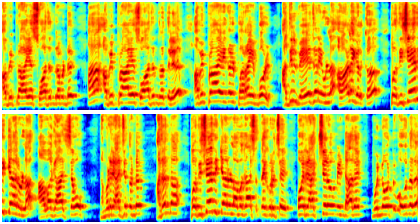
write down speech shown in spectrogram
അഭിപ്രായ സ്വാതന്ത്ര്യമുണ്ട്. ആ അഭിപ്രായ സ്വാതന്ത്ര്യത്തിൽ അഭിപ്രായങ്ങൾ പറയുമ്പോൾ അതിൽ വേദനയുള്ള ആളുകൾക്ക് പ്രതിഷേധിക്കാനുള്ള അവകാശവും നമ്മുടെ രാജ്യത്തുണ്ട്. അതെന്താ? പ്രതിഷേധിക്കാനുള്ള അവകാശത്തെ കുറിച്ച് ഒരക്ഷരവും മിണ്ടാതെ മുന്നോട്ട് പോകുന്നത്?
